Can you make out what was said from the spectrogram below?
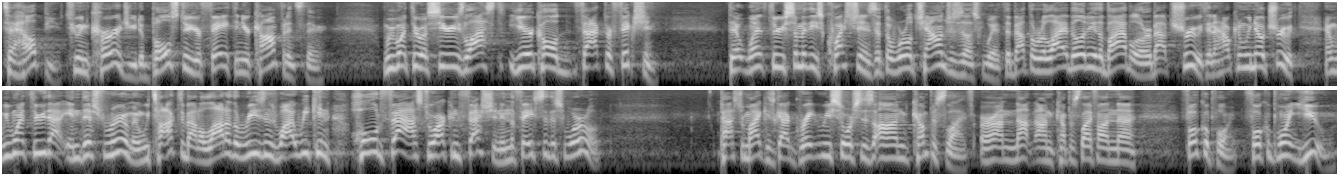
to help you, to encourage you, to bolster your faith and your confidence there. We went through a series last year called Fact or Fiction that went through some of these questions that the world challenges us with about the reliability of the Bible or about truth and how can we know truth. And we went through that in this room and we talked about a lot of the reasons why we can hold fast to our confession in the face of this world. Pastor Mike has got great resources on Compass Life, or on not on Compass Life, on uh, Focal Point, Focal Point U.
